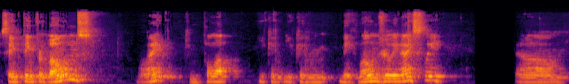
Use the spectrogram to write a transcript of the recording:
Same thing for loans, right? You can pull up, you can, you can make loans really nicely. Um,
